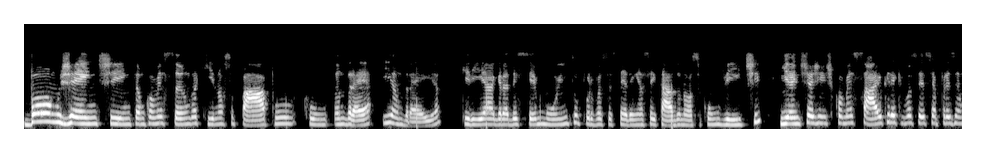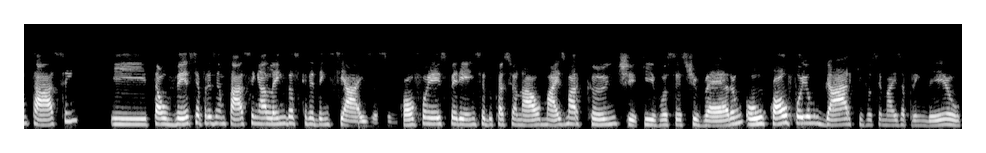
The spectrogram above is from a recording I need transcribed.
Bom, gente, então começando aqui nosso papo com André e Andréia. Queria agradecer muito por vocês terem aceitado o nosso convite. E antes de a gente começar, eu queria que vocês se apresentassem e talvez se apresentassem além das credenciais, assim. Qual foi a experiência educacional mais marcante que vocês tiveram ou qual foi o lugar que você mais aprendeu?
